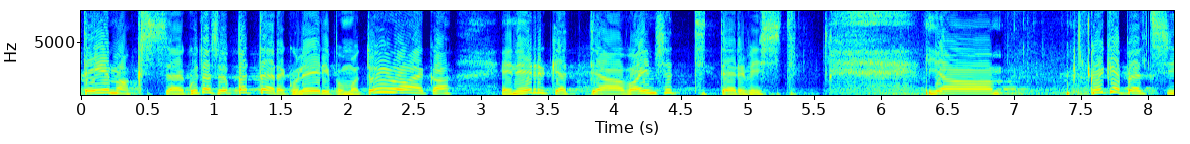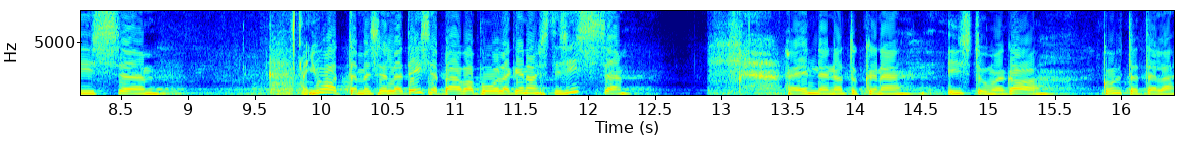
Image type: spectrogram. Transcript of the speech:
teemaks, kuidas õpetaja reguleerib oma tööaega, energiat ja vaimset tervist. ja kõigepealt siis juhatame selle teise päeva poole kenasti sisse. enne natukene istume ka kohtadele.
